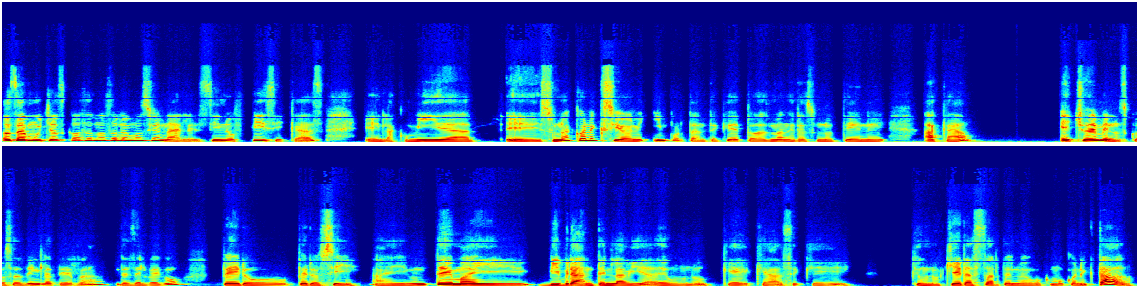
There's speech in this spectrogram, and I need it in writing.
o sea, muchas cosas no solo emocionales, sino físicas, en la comida. Eh, es una conexión importante que de todas maneras uno tiene acá. Echo de menos cosas de Inglaterra, desde luego, pero, pero sí, hay un tema ahí vibrante en la vida de uno que, que hace que, que uno quiera estar de nuevo como conectado.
